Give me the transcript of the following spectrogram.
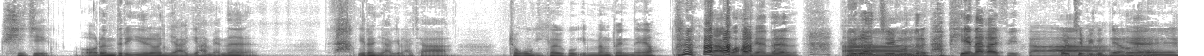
취직, 어른들이 이런 이야기 하면은 싹 이런 이야기를 하자. 조국이 결국 임명됐네요. 라고 하면은 그런 아, 질문들을 다 피해 나갈 수 있다. 꿀팁이군요. 예. 네.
